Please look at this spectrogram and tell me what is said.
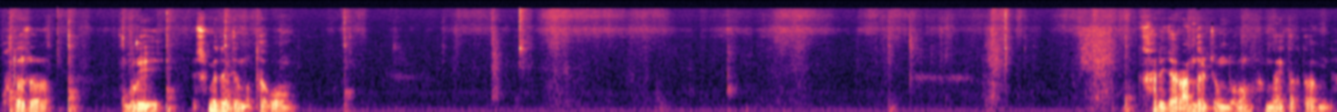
굳어서 물이 스며들지 못하고 칼이 잘안될 정도로 상당히 딱딱합니다.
